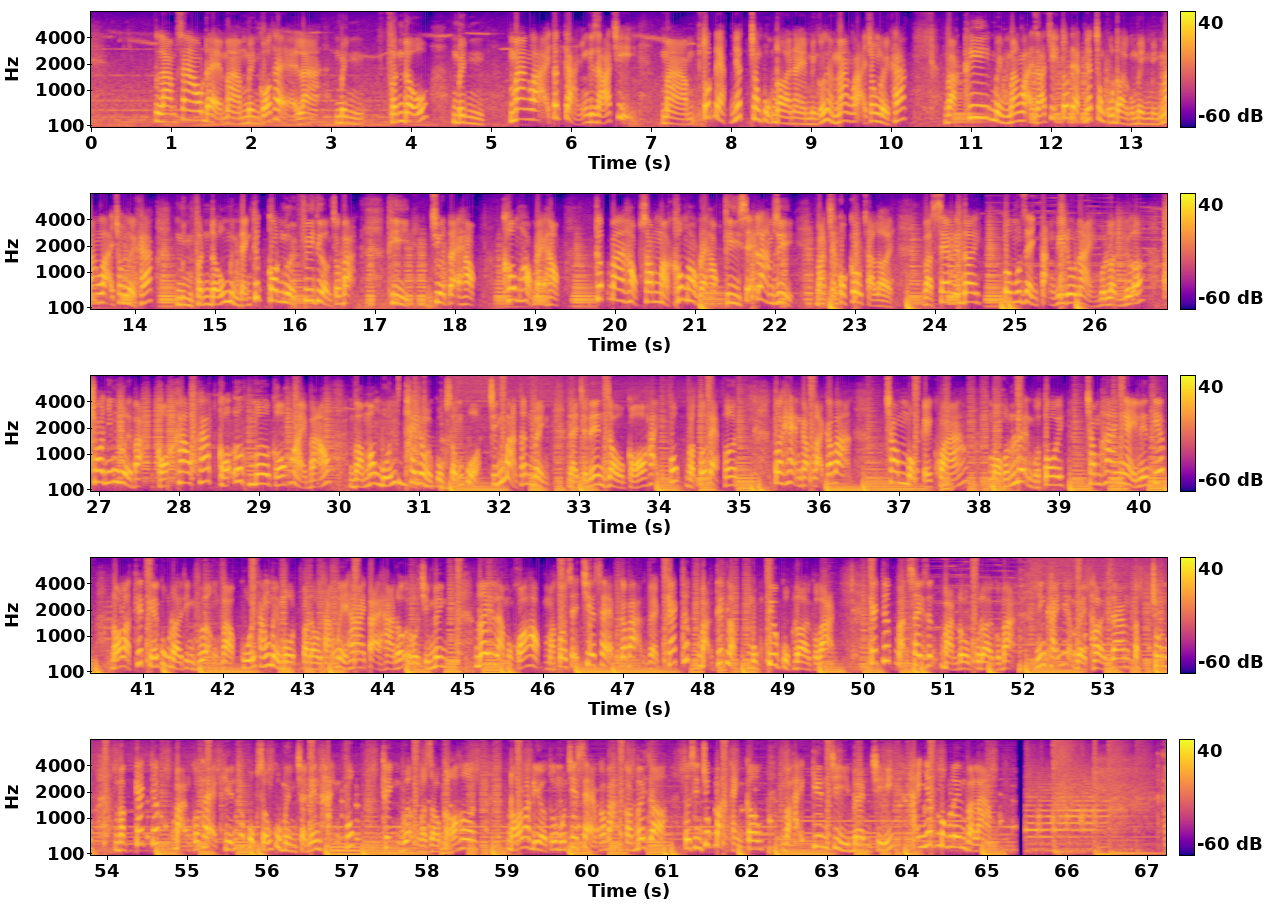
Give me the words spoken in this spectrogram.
làm sao để mà mình có thể là mình phấn đấu, mình mang lại tất cả những cái giá trị mà tốt đẹp nhất trong cuộc đời này mình có thể mang lại cho người khác. Và khi mình mang lại giá trị tốt đẹp nhất trong cuộc đời của mình mình mang lại cho người khác, mình phấn đấu, mình đánh thức con người phi thường cho bạn, thì trượt đại học, không học đại học, cấp 3 học xong mà không học đại học thì sẽ làm gì? Bạn sẽ có câu trả lời. Và xem đến đây, tôi muốn dành tặng video này một lần nữa cho những người bạn có khao khát, có ước mơ, có hoài bão và mong muốn thay đổi cuộc sống của chính bản thân mình để trở nên giàu có, hạnh phúc và tốt đẹp hơn tôi hẹn gặp lại các bạn trong một cái khóa mà huấn luyện của tôi trong hai ngày liên tiếp đó là thiết kế cuộc đời thịnh vượng vào cuối tháng 11 và đầu tháng 12 tại Hà Nội Hồ Chí Minh. Đây là một khóa học mà tôi sẽ chia sẻ với các bạn về cách thức bạn thiết lập mục tiêu cuộc đời của bạn, cách thức bạn xây dựng bản đồ cuộc đời của bạn, những khái niệm về thời gian tập trung và cách thức bạn có thể khiến cho cuộc sống của mình trở nên hạnh phúc, thịnh vượng và giàu có hơn. Đó là điều tôi muốn chia sẻ với các bạn. Còn bây giờ tôi xin chúc bạn thành công và hãy kiên trì bền trí, hãy nhấc mông lên và làm.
